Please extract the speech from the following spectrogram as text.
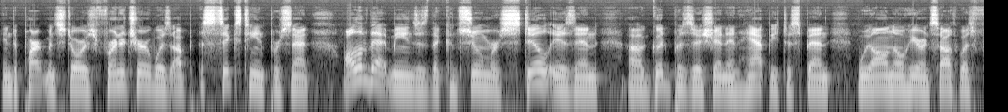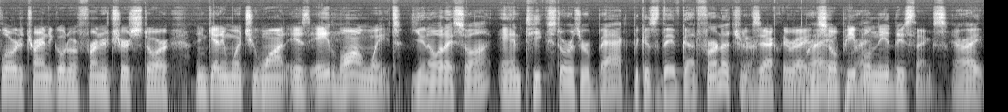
in department stores. Furniture was up 16%. All of that means is the consumer still is in a good position and happy to spend. We all know here in Southwest Florida, trying to go to a furniture store and getting what you want is a long wait. You know what I saw? Antique stores are back because they've got furniture. Exactly right. so people right. need these things. All right.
